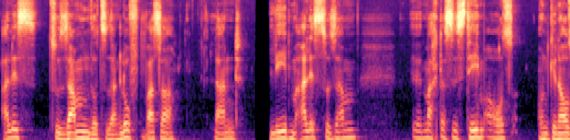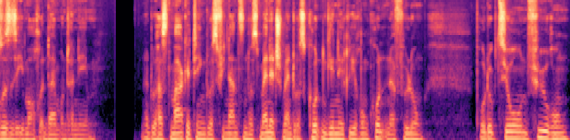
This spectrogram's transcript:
alles zusammen, sozusagen Luft, Wasser, Land, Leben, alles zusammen äh, macht das System aus. Und genauso ist es eben auch in deinem Unternehmen. Ne, du hast Marketing, du hast Finanzen, du hast Management, du hast Kundengenerierung, Kundenerfüllung, Produktion, Führung.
